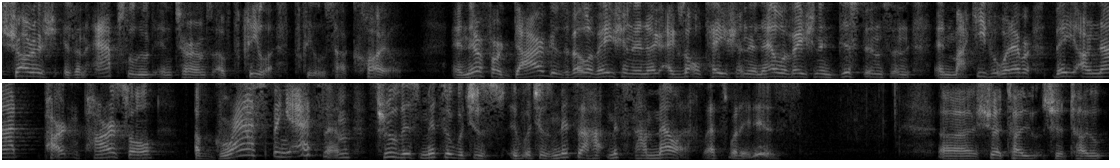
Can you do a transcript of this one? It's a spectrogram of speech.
Shorish is an absolute in terms of Tchila. Tchila is. And therefore, dargas of elevation and exaltation and elevation and distance and, and makifa, whatever, they are not part and parcel of grasping etzem through this mitzvah, which is, which is mitzvah, mitzvah hamelech. That's what it is. Shetoluyim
